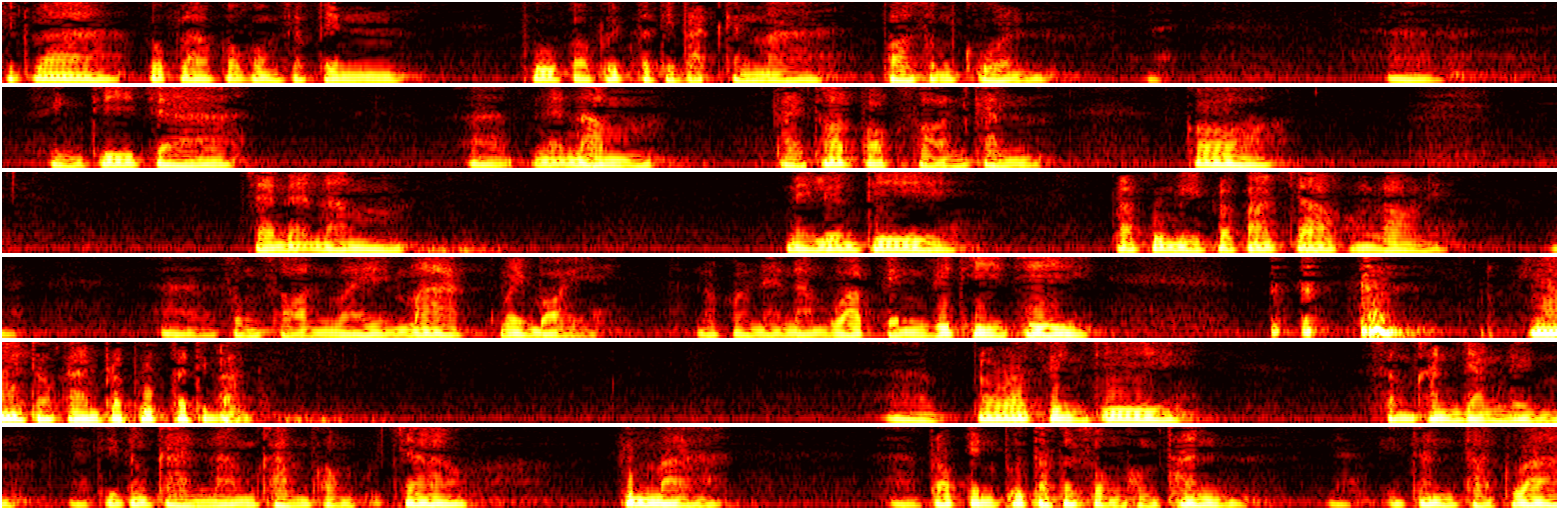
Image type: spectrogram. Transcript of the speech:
คิดว่าพวกเราก็คงจะเป็นผู้ประพฤติปฏิบัติกันมา พอสมควร สิ่งที่จะแนะนำถ่ายทอดบอกสอนกัน ก็ จะแนะนำในเรื่องที่พระผู้มีพระภาคเจ้าของเราเนี่ยทรงสอนไว้มากไว้บ่อย แล้วก็แนะนำว่าเป็นวิธีที่ ง่ายต่อการประพฤติปฏิบัติ เพราะว่าสิ่งที่สำคัญอย่างหนึ่งที่ต้องการนำคำของพระเจ้าขึ้นมา เพราะเป็นพุทธประสงค์ของท่านที่ท่านตรัสว่า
